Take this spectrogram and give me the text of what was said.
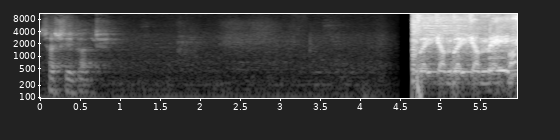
ਸਤਿ ਸ਼੍ਰੀ ਅਕਾਲ ਜੀ। you mean?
